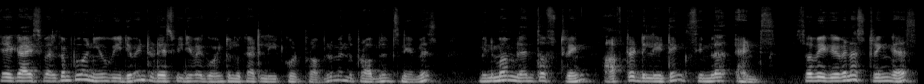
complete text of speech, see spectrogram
Hey guys, welcome to a new video. In today's video, we're going to look at a LeetCode problem and the problem's name is minimum length of string after deleting similar ends. So we're given a string S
